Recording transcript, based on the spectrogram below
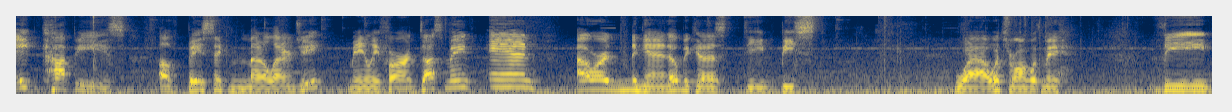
eight copies of basic metal energy, mainly for our Dusk Mane, and our Nagano because the beast. Wow, what's wrong with me? The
